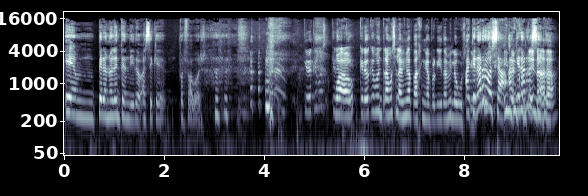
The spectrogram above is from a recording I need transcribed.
Em, pero no lo he entendido, así que, por favor. Creo que, hemos, creo, Guau. que, creo que entramos en la misma página porque yo también lo busqué. ¿A que era rosa? Y no ¿A que era rosita? nada.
